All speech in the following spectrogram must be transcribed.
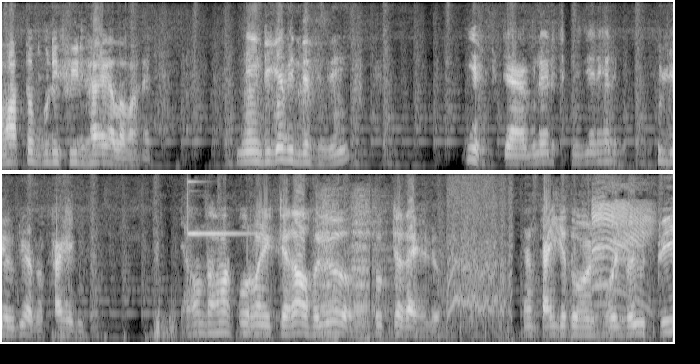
আমার তো গুড়ি ফিট হয়ে গেল মানে। নেংটিকে টাকাগুলো ফ্রিজে খালি ফুলিয়ে উঠে আছে থাকে দি এখন তো আমার কোরবানির টাকাও হলো সব টাকাই হলো। কালকে তো হই হই উঠবি।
